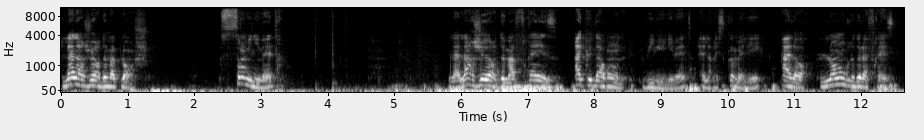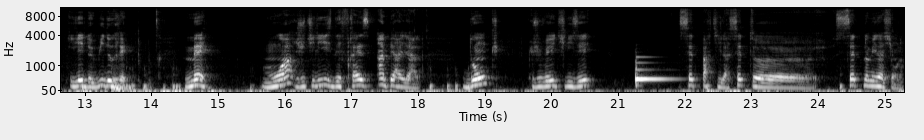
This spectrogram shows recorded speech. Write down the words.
La largeur de ma planche, 100 mm. La largeur de ma fraise à queue d'aronde, 8 mm, elle reste comme elle est. Alors, l'angle de la fraise, il est de 8 degrés. Mais, moi, j'utilise des fraises impériales. Donc, je vais utiliser cette partie-là, cette, euh, cette nomination-là.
